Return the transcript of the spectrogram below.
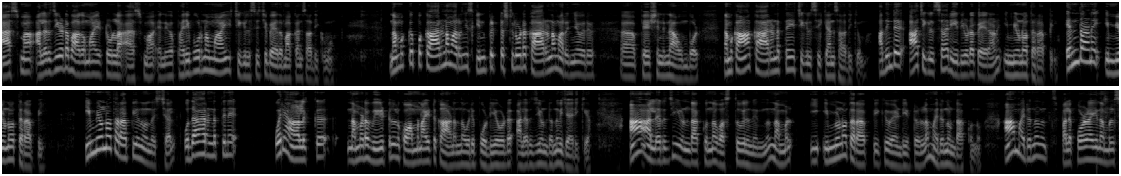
ആസ്മ അലർജിയുടെ ഭാഗമായിട്ടുള്ള ആസ്മ എന്നിവ പരിപൂർണമായി ചികിത്സിച്ച് ഭേദമാക്കാൻ സാധിക്കുമോ? നമുക്കിപ്പോൾ കാരണം അറിഞ്ഞ് സ്കിൻ പ്രിക് ടെസ്റ്റിലൂടെ കാരണം അറിഞ്ഞ ഒരു പേഷ്യന്റിനാവുമ്പോൾ നമുക്ക് ആ കാരണത്തെ ചികിത്സിക്കാൻ സാധിക്കും. അതിന്റെ ആ ചികിത്സാ രീതിയുടെ പേരാണ് ഇമ്മ്യൂണോ തെറാപ്പി എന്താണ് ഇമ്മ്യൂണോ തെറാപ്പി ഇമ്മ്യൂണോ തെറാപ്പി എന്ന് വെച്ചാൽ ഉദാഹരണത്തിന് ഒരാൾക്ക് നമ്മുടെ വീട്ടിൽ കോമൺ ആയിട്ട് കാണുന്ന ഒരു പൊടിയോട് അലർജി ഉണ്ടെന്ന് വിചാരിക്കുക. ആ അലർജി ഉണ്ടാക്കുന്ന വസ്തുവിൽ നിന്ന് നമ്മൾ ഈ ഇമ്മ്യൂണോ തെറാപ്പിക്ക് വേണ്ടിയിട്ടുള്ള മരുന്നുണ്ടാക്കുന്നു. ആ മരുന്ന് പലപ്പോഴായി നമ്മൾ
